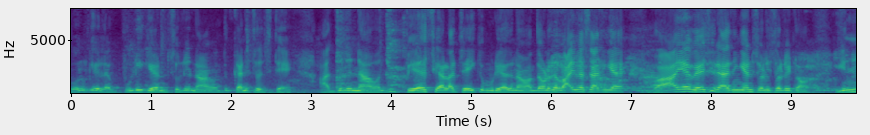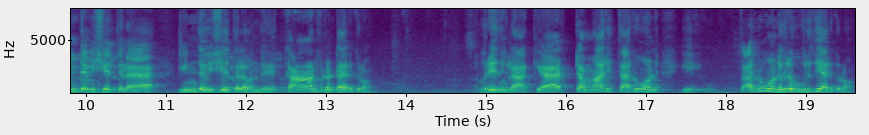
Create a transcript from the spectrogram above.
கொள்கையில் புலிகன்னு சொல்லி நான் வந்து கணிச்சு வச்சுட்டேன். அதில் நான் வந்து பேசியாலாம் ஜெயிக்க முடியாது. நான் வந்த உடனே வாய் பேசாதீங்க. வாயே பேசிடாதீங்கன்னு சொல்லி சொல்லிட்டோம். இந்த விஷயத்தில் இந்த விஷயத்தில் வந்து கான்ஃபிடெண்ட்டாக இருக்கிறோம். புரியுதுங்களா? கேட்ட மாதிரி தருவோன்னு தருவோன்றதில் உறுதியாக இருக்கிறோம்.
